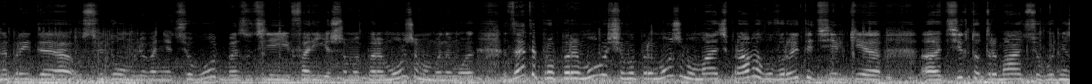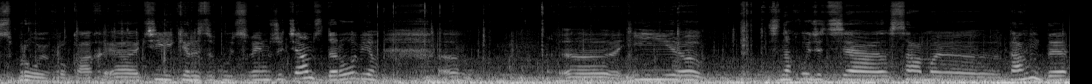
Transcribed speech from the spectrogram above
не прийде усвідомлювання цього без цієї ейфорії, що ми переможемо, ми не можемо. Знаєте, про перемогу, що ми переможемо, мають право говорити тільки ті, хто тримають сьогодні зброю в руках, ті, які ризикують своїм життям, здоров'ям. Е, І е, знаходяться саме там, де е,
